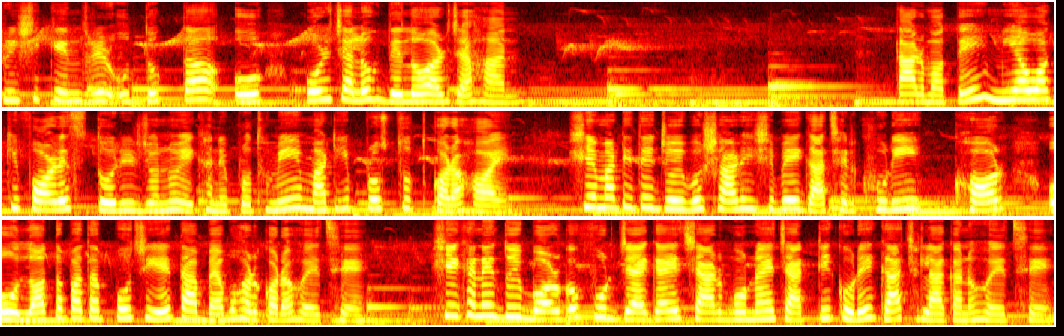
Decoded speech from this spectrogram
কৃষি কেন্দ্রের উদ্যোক্তা ও পরিচালক দেলোয়ার জাহান। তার মতে, মিয়াওয়াকি ফরেস্ট তৈরির জন্য এখানে প্রথমে মাটি প্রস্তুত করা হয়। সে মাটিতে জৈব সার হিসেবে গাছের খুঁড়ি, খড় ও লতাপাতা পচিয়ে তা ব্যবহার করা হয়েছে। সেখানে দুই বর্গফুট জায়গায় চার গোনায় চারটি করে গাছ লাগানো হয়েছে।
